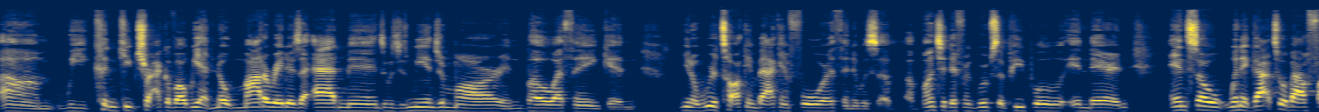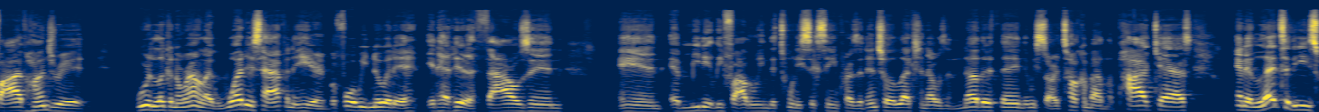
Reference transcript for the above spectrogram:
Um, we couldn't keep track of all. We had no moderators or admins. It was just me and Jemar and Bo, I think, and you know, we were talking back and forth, and it was a, a bunch of different groups of people in there. And, and so when it got to about 500, we were looking around like, what is happening here? Before we knew it, it, it had hit a thousand. And immediately following the 2016 presidential election, that was another thing. Then we started talking about in the podcast. And it led to these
